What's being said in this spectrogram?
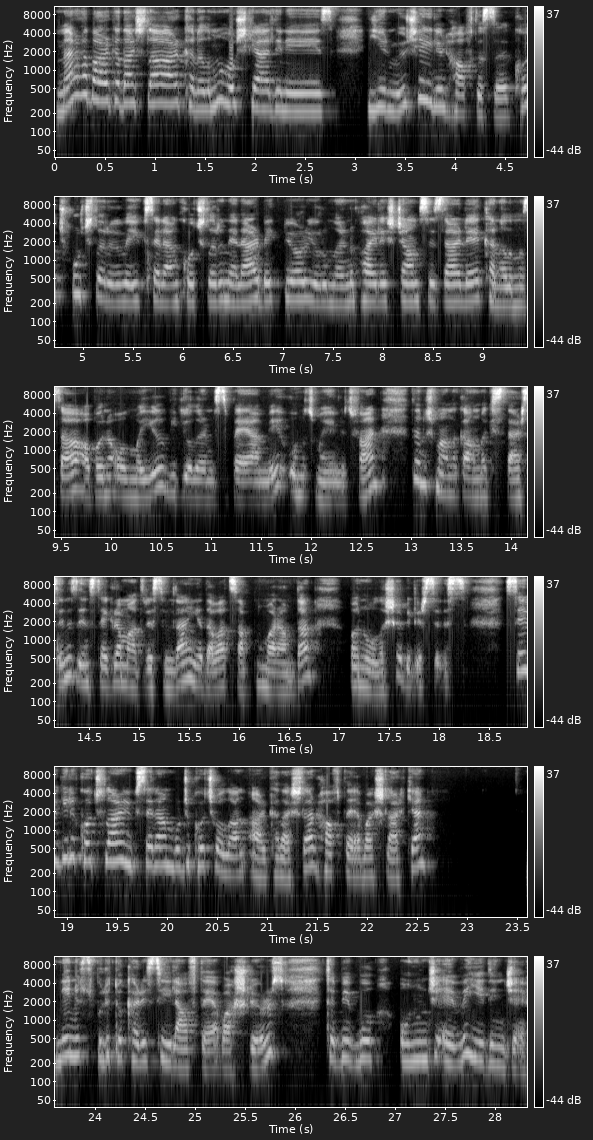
Merhaba arkadaşlar, kanalıma hoş geldiniz. 23 Eylül haftası Koç burçları ve yükselen koçları neler bekliyor yorumlarını paylaşacağım sizlerle. Kanalımıza abone olmayı, videolarımızı beğenmeyi unutmayın lütfen. Danışmanlık almak isterseniz Instagram adresimden ya da WhatsApp numaramdan bana ulaşabilirsiniz. Sevgili koçlar, yükselen burcu koç olan arkadaşlar haftaya başlarken Venüs Plüto karesi ile haftaya başlıyoruz. Tabii bu 10. ev ve 7. ev.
